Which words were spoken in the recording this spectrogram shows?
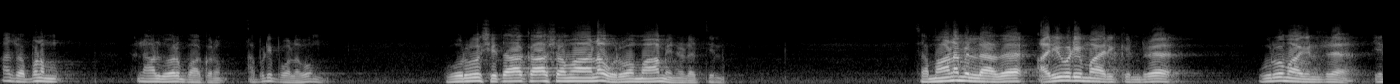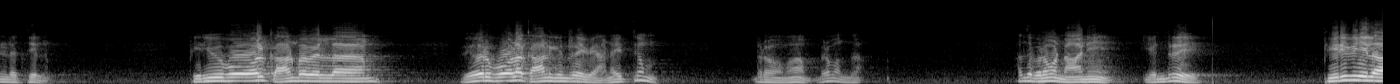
அந்த சொப்பனம் நாலு தூரம் பார்க்குறோம். அப்படி போலவும் ஒரு சிதாகாசமான உருவமாம் என்னிடத்தில். சமானமில்லாத அறிவடிமாக இருக்கின்ற உருவமாகின்ற என்னிடத்தில். பிரிவு போல் காண்பவெல்லாம் வேறு போல காண்கின்ற இவை அனைத்தும் பிரம்மமாம் பிரம்மந்தான் அந்த பிரம்மன் நானே என்று பிரிவிலா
